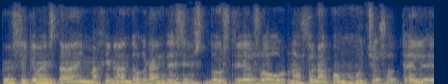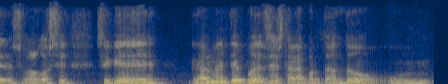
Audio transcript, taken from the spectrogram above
pero sí que me estaba imaginando grandes industrias o una zona con muchos hoteles o algo así, sí que realmente puedes estar aportando un,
